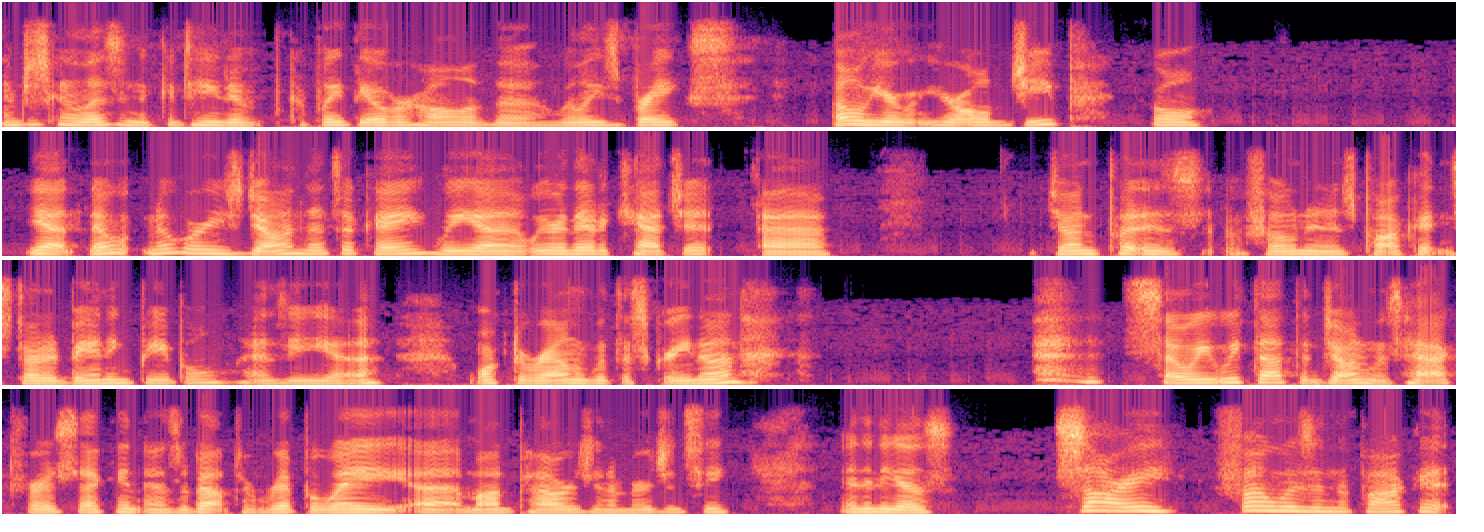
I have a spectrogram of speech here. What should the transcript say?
I'm just gonna listen and continue to complete the overhaul of the Willys brakes. Oh, your your old Jeep. Cool. Yeah, no no worries, John. That's okay. We uh we were there to catch it. Uh, John put his phone in his pocket and started banning people as he uh, walked around with the screen on. so we, we thought that John was hacked for a second. I was about to rip away uh, mod powers in emergency. And then he goes, Sorry, phone was in the pocket.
